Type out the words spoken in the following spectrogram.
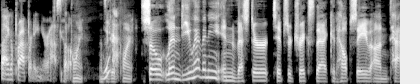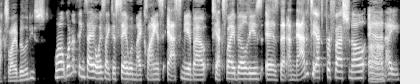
buying a property in your hospital. Good point. That's yeah. a good point. So, Lynn, do you have any investor tips or tricks that could help save on tax liabilities? Well, one of the things I always like to say when my clients ask me about tax liabilities is that I'm not a tax professional uh-huh. and I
